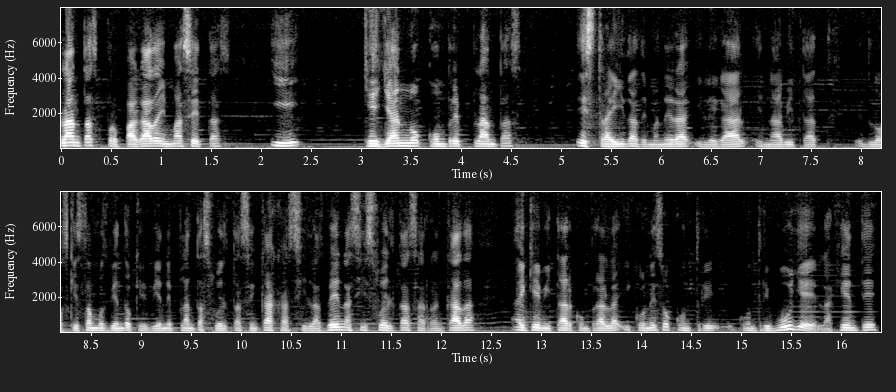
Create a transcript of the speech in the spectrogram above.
plantas propagadas en macetas y que ya no compre plantas extraídas de manera ilegal en hábitat. Los que estamos viendo que vienen plantas sueltas en cajas, si las ven así sueltas, arrancadas, hay que evitar comprarla y con eso contribuye la gente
